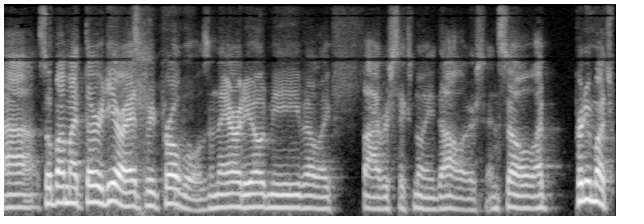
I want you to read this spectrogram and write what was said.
Uh, so by my third year, I had three Pro Bowls, and they already owed me about like five or six million dollars. And so I pretty much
